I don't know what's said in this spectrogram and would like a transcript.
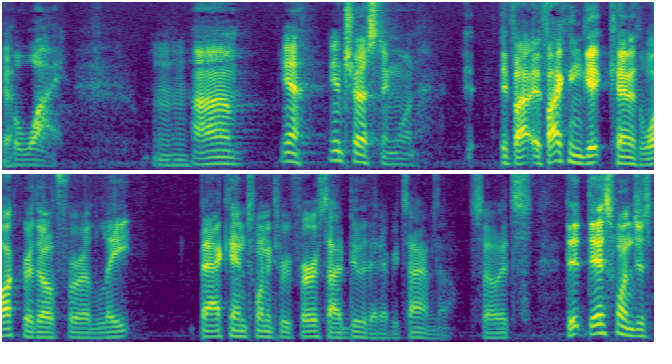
Yeah. But why? Mm-hmm. Um, yeah, interesting one. If I if I can get Kenneth Walker though for a late back end 23 first, I'd do that every time though. So it's th- this one just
